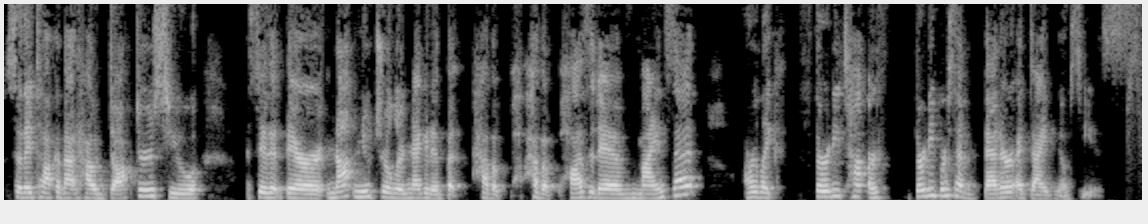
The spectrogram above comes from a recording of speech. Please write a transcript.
So they talk about how doctors who say that they're not neutral or negative, but have a have a positive mindset are like thirty times or thirty percent better at diagnoses.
